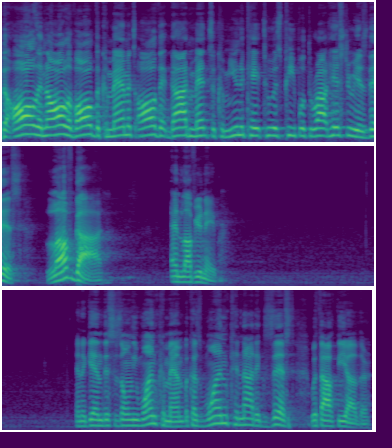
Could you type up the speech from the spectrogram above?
the all in all of all the commandments, all that God meant to communicate to his people throughout history is this love God and love your neighbor. And again, this is only one commandment because one cannot exist without the other.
